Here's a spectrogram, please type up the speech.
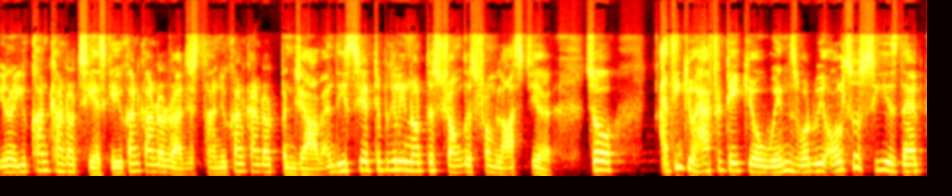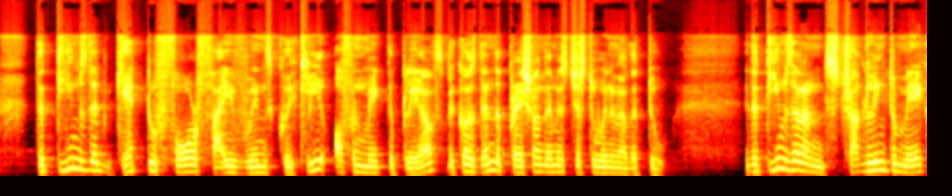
you know, you can't count out CSK, you can't count out Rajasthan, you can't count out Punjab, and these three are typically not the strongest from last year. So I think you have to take your wins. What we also see is that the teams that get to four, five wins quickly often make the playoffs because then the pressure on them is just to win another two the teams that are struggling to make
